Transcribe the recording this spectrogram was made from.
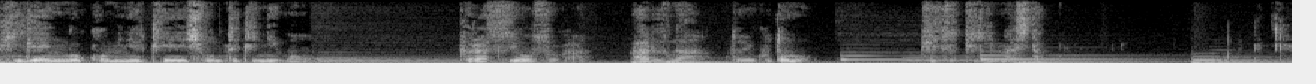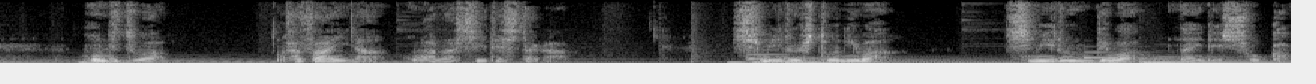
非言語コミュニケーション的にもプラス要素があるなということも気づきました。本日は些細なお話でしたが、しみる人にはしみるんではないでしょうか。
